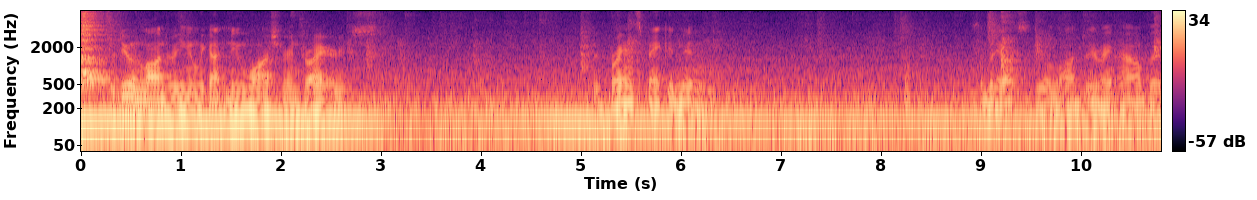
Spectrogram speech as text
We're doing laundry and we got new washer and dryers. Brand spanking new. Somebody else is doing laundry right now, but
